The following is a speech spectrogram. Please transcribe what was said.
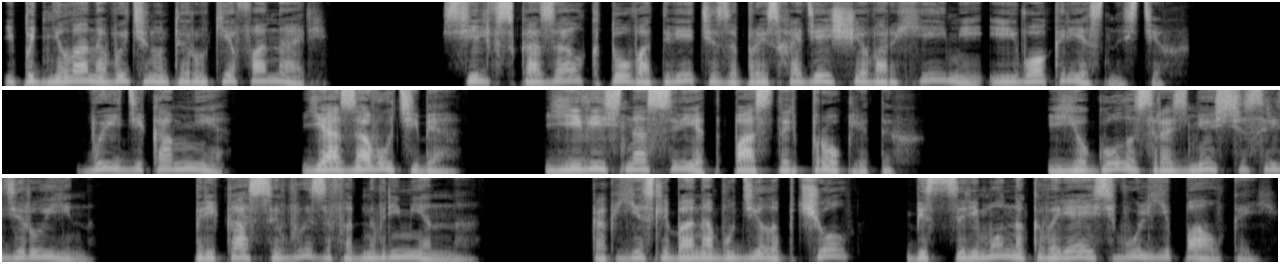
и подняла на вытянутой руке фонарь. Сильв сказал, кто в ответе за происходящее в Архейме и его окрестностях. «Выйди ко мне, я зову тебя. Явись на свет, пастырь проклятых». Ее голос разнесся среди руин. Приказ и вызов одновременно. Как если бы она будила пчел, бесцеремонно ковыряясь в улье палкой.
